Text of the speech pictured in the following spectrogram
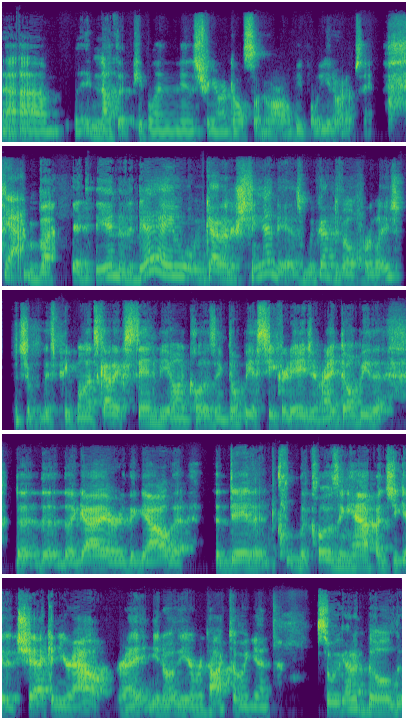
um, not that people in the industry aren't also normal people, you know what I'm saying? Yeah. But at the end of the day, what we've got to understand is we've got to develop a relationship with these people and it's got to extend beyond closing. Don't be a secret agent, right? Don't be the, the, the, the guy or the gal that the day that cl- the closing happens, you get a check and you're out, right? You know, you ever talk to them again. So we got to build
